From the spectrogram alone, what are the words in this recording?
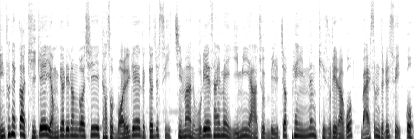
인터넷과 기계의 연결이란 것이 다소 멀게 느껴질 수 있지만 우리의 삶에 이미 아주 밀접해 있는 기술이라고 말씀드릴 수 있고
